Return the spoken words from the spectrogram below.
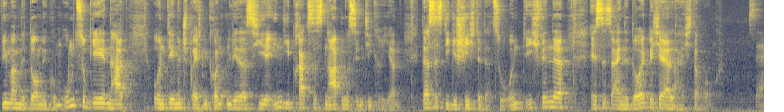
wie man mit Dormikum umzugehen hat und dementsprechend konnten wir das hier in die Praxis nahtlos integrieren. Das ist die Geschichte dazu und ich finde, es ist eine deutliche Erleichterung. Sehr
